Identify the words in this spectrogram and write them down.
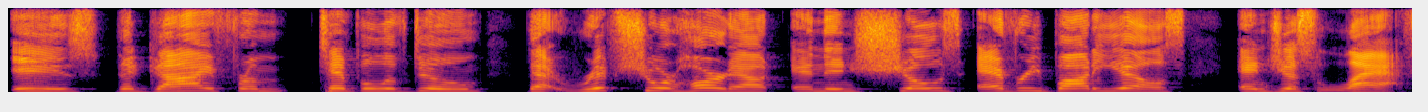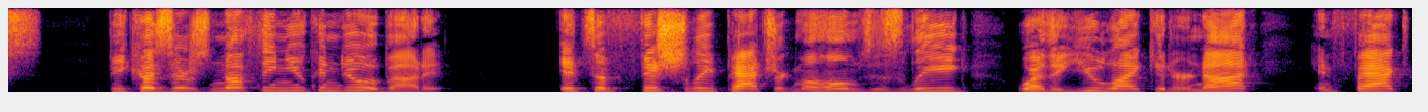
is the guy from Temple of Doom that rips your heart out and then shows everybody else and just laughs because there's nothing you can do about it. It's officially Patrick Mahomes' league, whether you like it or not. In fact,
